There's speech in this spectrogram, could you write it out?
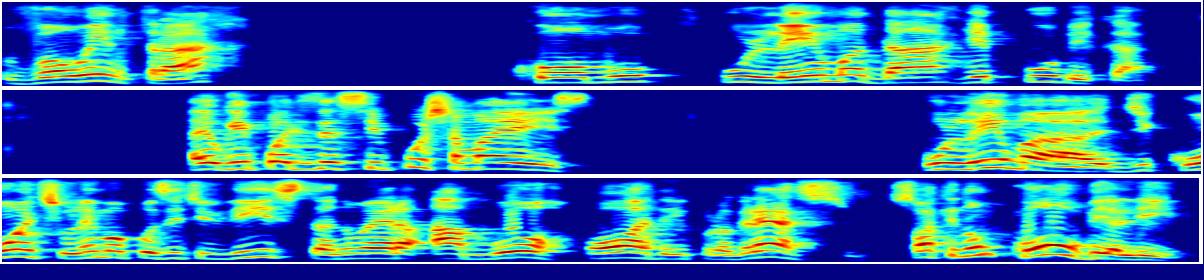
vão entrar como o lema da República. Aí alguém pode dizer assim, puxa, mas o lema de Conte, o lema positivista, não era amor, ordem e progresso? Só que não coube ali.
